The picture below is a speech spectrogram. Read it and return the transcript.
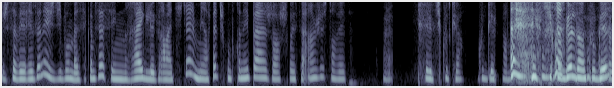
je savais raisonner. Je dis bon bah c'est comme ça, c'est une règle grammaticale, mais en fait je comprenais pas. Genre je trouvais ça injuste en fait. Voilà. C'est le petit coup de cœur, coup de gueule. Pardon. Petit coup de gueule dans le coup de gueule.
